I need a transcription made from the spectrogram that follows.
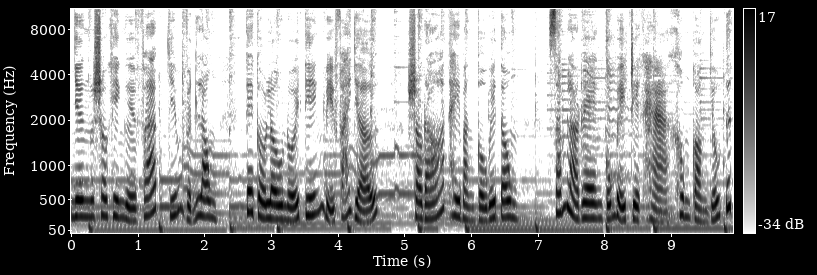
Nhưng sau khi người Pháp chiếm Vĩnh Long, cây cầu lầu nổi tiếng bị phá dở, sau đó thay bằng cầu bê tông, xóm lò rèn cũng bị triệt hạ không còn dấu tích.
